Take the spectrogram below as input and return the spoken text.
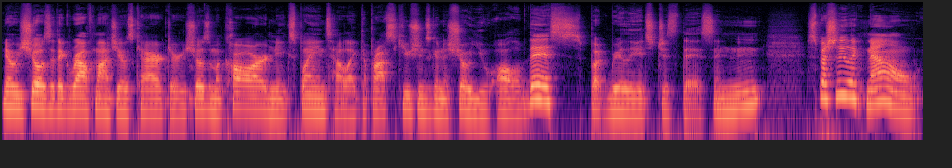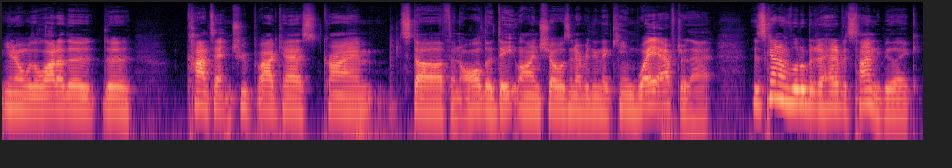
You know he shows I think Ralph Macchio's character. He shows him a card and he explains how like the prosecution's going to show you all of this, but really it's just this and especially like now, you know, with a lot of the the content and true podcast crime stuff and all the Dateline shows and everything that came way after that. This is kind of a little bit ahead of its time to be like,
